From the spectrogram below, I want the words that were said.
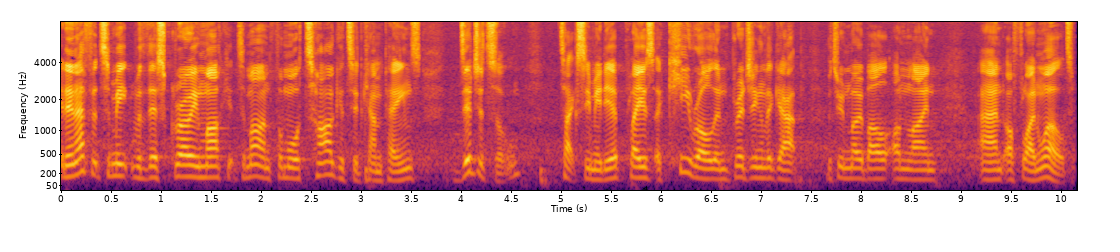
In an effort to meet with this growing market demand for more targeted campaigns, digital taxi media plays a key role in bridging the gap between mobile, online, and offline world.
